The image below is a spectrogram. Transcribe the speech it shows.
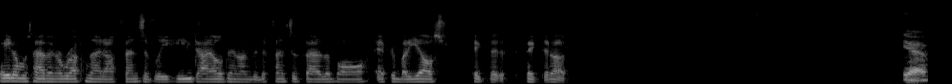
Tatum was having a rough night offensively. He dialed in on the defensive side of the ball. Everybody else picked it picked it up. yeah.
